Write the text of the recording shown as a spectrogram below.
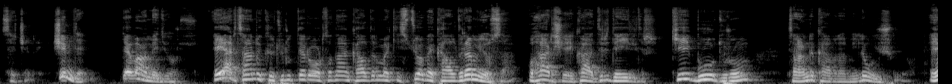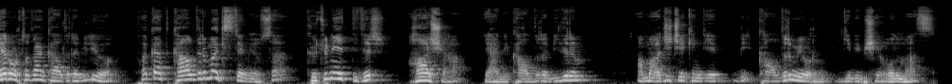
seçenek. Şimdi Devam ediyoruz. Eğer Tanrı kötülükleri ortadan kaldırmak istiyor ve kaldıramıyorsa o her şeye kadir değildir. Ki bu durum Tanrı kavramıyla uyuşmuyor. Eğer ortadan kaldırabiliyor fakat kaldırmak istemiyorsa kötü niyetlidir. Haşa yani kaldırabilirim ama acı çekin diye bir kaldırmıyorum gibi bir şey olmaz.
